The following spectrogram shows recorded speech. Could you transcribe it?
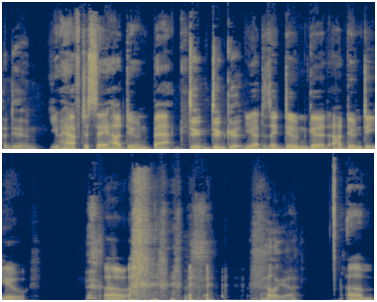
Hadoon. you have to say Howdoon back. Dune, Dune good. You have to say Doon good. Howdoon to you. Uh, Hell yeah. um,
